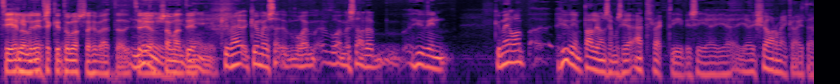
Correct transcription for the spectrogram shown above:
Siihen ilmiöstä. oli itsekin tulossa hyvä, että olit niin, jo saman tien. Niin. Kyllä, me, kyllä me voimme, voimme saada hyvin, kyllä meillä on hyvin paljon semmoisia attraktiivisia ja, ja charmikaita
